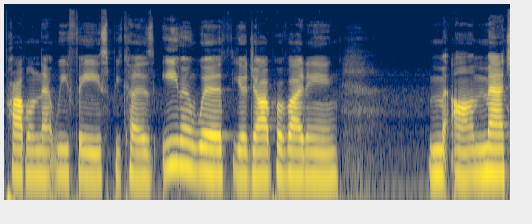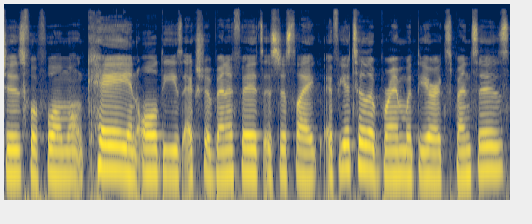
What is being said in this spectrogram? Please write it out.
problem that we face because even with your job providing um, matches for 401k and all these extra benefits, it's just like if you're to the brim with your expenses,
